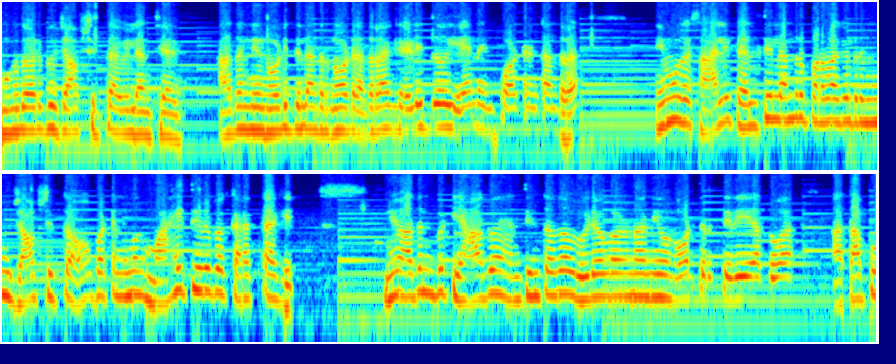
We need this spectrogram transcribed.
ಮುಗಿದವ್ರಿಗೂ ಜಾಬ್ ಸಿಗ್ತಾವಿಲ್ಲ ಅಂತ ಹೇಳಿ. ಅದನ್ನ ನೀವು ನೋಡಿದಿಲ್ಲ ಅಂದ್ರೆ ನೋಡ್ರಿ. ಅದ್ರಾಗ ಹೇಳಿದ್ದು ಏನ್ ಇಂಪಾರ್ಟೆಂಟ್ ಅಂದ್ರ, ನಿಮಗೆ ಸಾಲಿ ಕಲ್ತಿಲ್ಲ ಅಂದ್ರೆ ಪರವಾಗಿಲ್ರಿ, ನಿಮ್ಗೆ ಜಾಬ್ ಸಿಗ್ತಾವ ಬಟ್ ನಿಮಗೆ ಮಾಹಿತಿ ಇರ್ಬೇಕು ಕರೆಕ್ಟ್ ಆಗಿ. ನೀವು ಅದನ್ನ ಬಿಟ್ಟು ಯಾವ್ದೋ ಎಂತಿಂತದೋ ವಿಡಿಯೋಗಳನ್ನ ನೀವು ನೋಡ್ತಿರ್ತೀರಿ ಅಥವಾ ಆ ತಪ್ಪು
